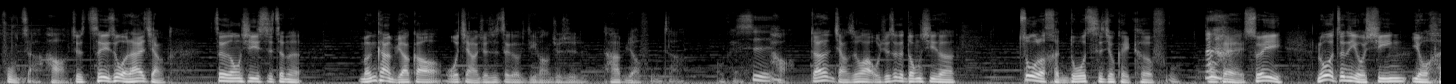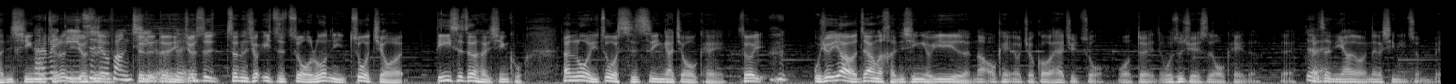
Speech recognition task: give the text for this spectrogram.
复杂。好，就所以说我在讲这个东西是真的门槛比较高，我讲的就是这个地方，就是它比较复杂。OK，是好，当然讲实话，我觉得这个东西呢，做了很多次就可以克服。OK，所以如果真的有心有恒心，我觉得你就是就放弃，对对对，你就是真的就一直做。如果你做久了，第一次真的很辛苦，但如果你做十次，应该就 OK。所以我觉得要有这样的恒心、有毅力的人，那 OK，我就 go ahead 去做。我对我是觉得是 OK 的，对。对，但是你要有那个心理准备。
